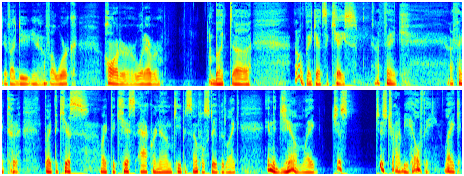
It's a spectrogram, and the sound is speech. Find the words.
if I do you know if I work harder or whatever. But uh, I don't think that's the case. I think I think the like the kiss like the kiss acronym keep it simple stupid like in the gym like just just try to be healthy like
